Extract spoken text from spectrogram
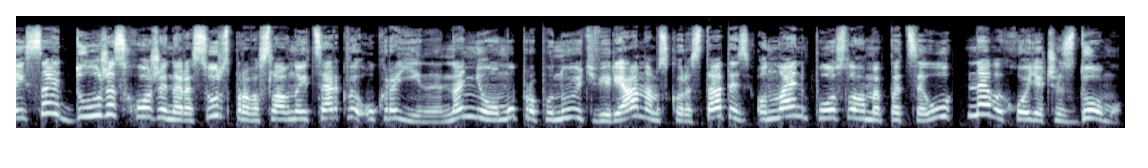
Цей сайт дуже схожий на ресурс Православної церкви України. На ньому пропонують вірянам скористатись онлайн-послугами ПЦУ, не виходячи з дому,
